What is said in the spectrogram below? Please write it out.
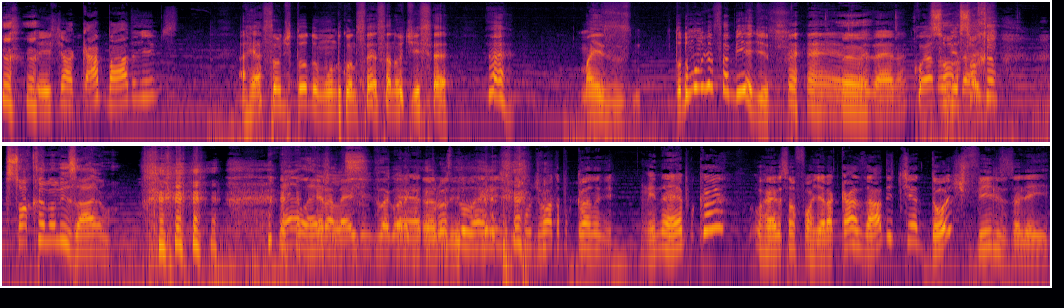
Eles tinham acabado de. A reação de todo mundo quando sai essa notícia é. É, mas todo mundo já sabia disso. É, Pois é, né? Qual é a Só, novidade? só, só canonizaram. é Legends. Era Legends, agora é, é trouxe do Legends de volta pro Canon. E na época, o Harrison Ford era casado e tinha dois filhos, olha aí.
